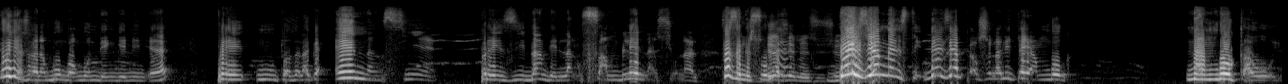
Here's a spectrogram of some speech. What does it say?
oyo ezala na mbongo yango ndenge nini un ancien président de l'assemblée nationale. Ça c'est le sommet. Deuxième institution. deuxième, insti- deuxième personnalité ya mboka na mboka oyo.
